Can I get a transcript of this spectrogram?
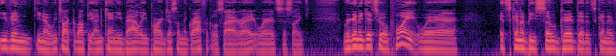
even you know we talk about the uncanny valley part just on the graphical side, right? Where it's just like we're gonna get to a point where it's going to be so good that it's going to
